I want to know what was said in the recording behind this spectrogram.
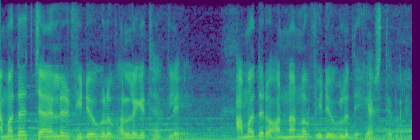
আমাদের চ্যানেলের ভিডিওগুলো ভালো লেগে থাকলে আমাদের অন্যান্য ভিডিওগুলো দেখে আসতে পারেন।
